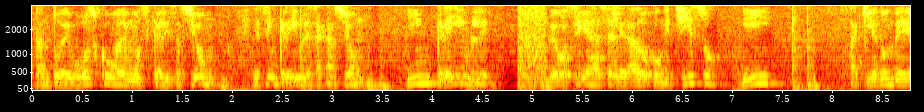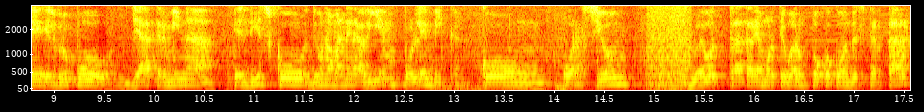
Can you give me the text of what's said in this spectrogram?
tanto de voz como de musicalización. Es increíble esa canción, increíble. Luego sigues acelerado con Hechizo y aquí es donde el grupo ya termina el disco de una manera bien polémica, con oración. Luego trata de amortiguar un poco con Despertar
